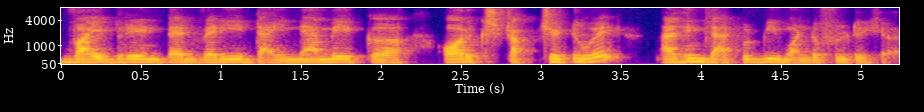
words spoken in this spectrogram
vibrant and very dynamic uh, org structure to it i think that would be wonderful to hear.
